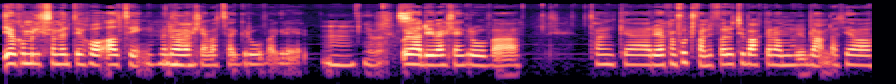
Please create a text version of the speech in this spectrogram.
jag kommer liksom inte ihåg allting men det har verkligen varit så här grova grejer. mm, jag vet. Och jag hade ju verkligen grova tankar och jag kan fortfarande få tillbaka dem ibland att jag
